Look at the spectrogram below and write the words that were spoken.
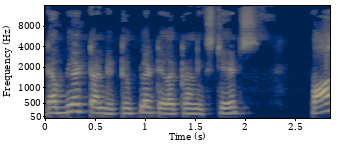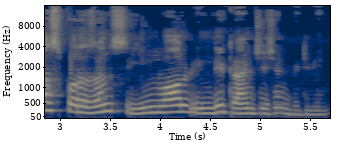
doublet and triplet electronic states, phosphorescence involved in the transition between.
